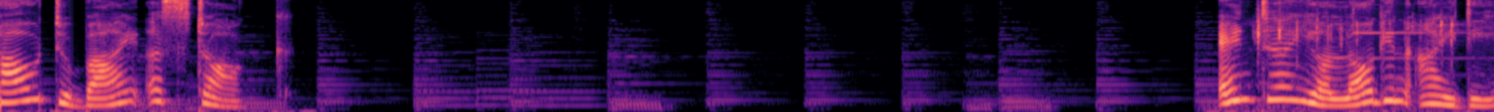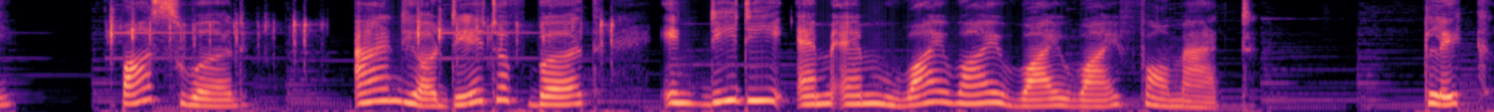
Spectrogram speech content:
How to buy a stock. Enter your login ID, password and your date of birth in DDMMYYYY format. Click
